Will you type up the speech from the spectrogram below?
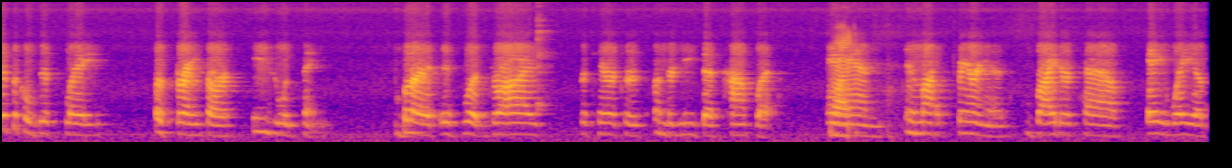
physical displays of strength are easily seen, but it's what drives the characters underneath that conflict. Right. And in my experience, writers have a way of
